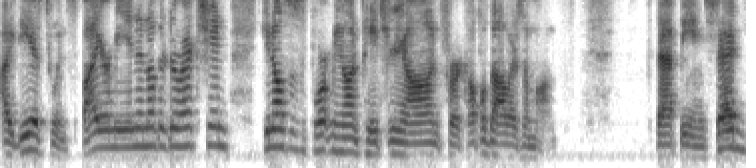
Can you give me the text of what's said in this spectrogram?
ideas to inspire me in another direction, you can also support me on Patreon for a couple dollars a month. With that being said,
